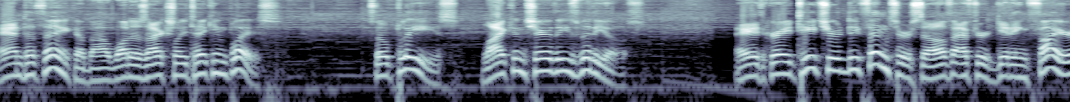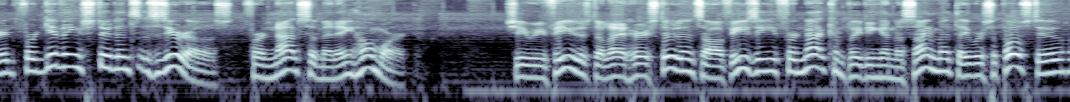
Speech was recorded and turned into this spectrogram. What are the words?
and to think about what is actually taking place. So please, like and share these videos. Eighth grade teacher defends herself after getting fired for giving students zeros for not submitting homework. She refused to let her students off easy for not completing an assignment they were supposed to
